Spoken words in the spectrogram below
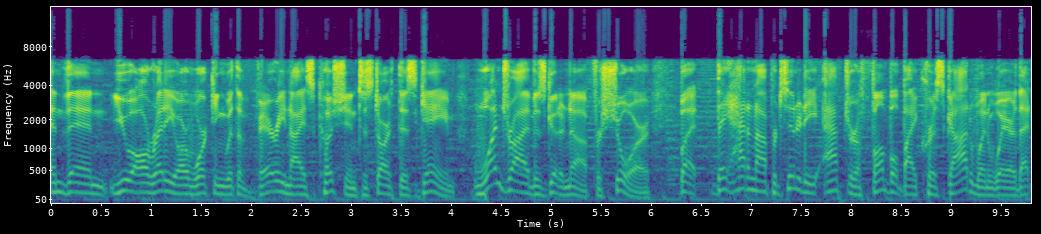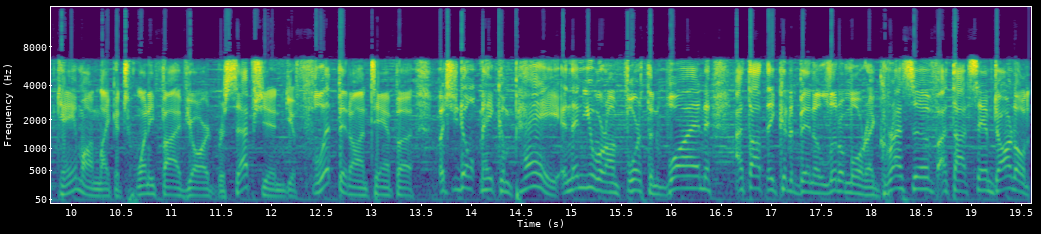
and then you already are working with a very nice cushion to start this game. One drive is good enough for sure, but they had an opportunity after a fumble by Chris Godwin where that came on like a 25 yard reception. You flip it on Tampa, but you don't make them pay. And then you were on fourth and one. I thought they could have been a little more aggressive. I thought Sam Darnold,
